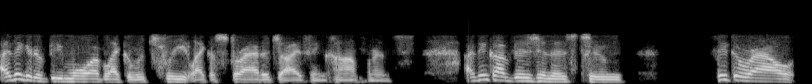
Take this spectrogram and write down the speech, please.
I think it would be more of like a retreat, like a strategizing conference. I think our vision is to figure out,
